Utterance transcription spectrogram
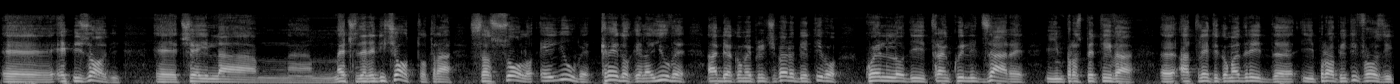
eh, episodi. Eh, c'è il um, match delle 18 tra Sassuolo e Juve. Credo che la Juve abbia come principale obiettivo quello di tranquillizzare in prospettiva eh, Atletico Madrid eh, i propri tifosi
